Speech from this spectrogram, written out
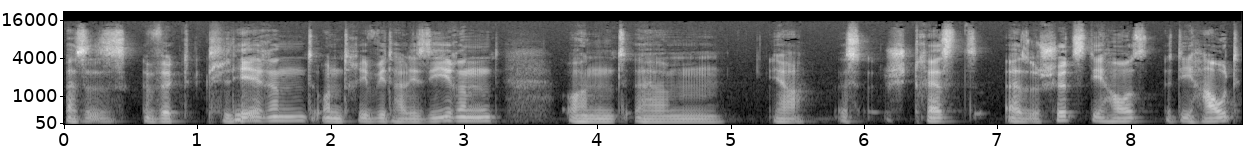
also es wirkt klärend und revitalisierend und ähm, ja, es stresst, also schützt die Haut, die Haut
